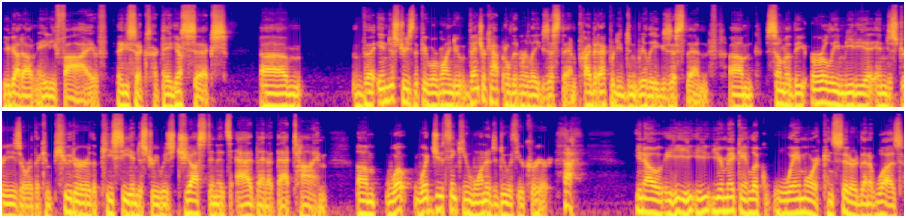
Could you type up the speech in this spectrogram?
you got out in 85. 86, actually. 86. Yep. Um, the industries that people were going to, venture capital didn't really exist then. Private equity didn't really exist then. Um, some of the early media industries or the computer, the PC industry was just in its advent at that time. Um, what what did you think you wanted to do with your career? you know, you're making it look way more considered than it was.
